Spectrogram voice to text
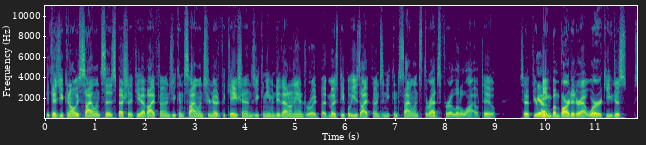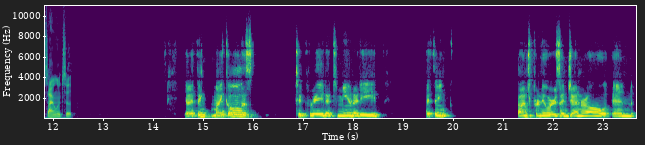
Because you can always silence it, especially if you have iPhones, you can silence your notifications. You can even do that on Android, but most people use iPhones and you can silence threads for a little while too. So if you're yeah. being bombarded or at work, you just silence it. Yeah, I think my goal is to create a community. I think entrepreneurs in general and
